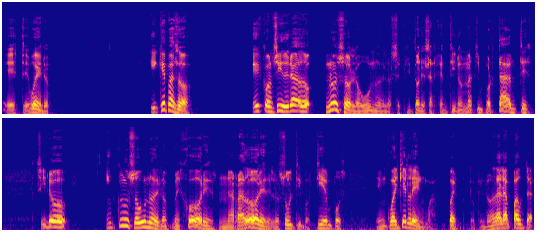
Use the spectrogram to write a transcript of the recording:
Este, bueno, ¿Y qué pasó? Es considerado no solo uno de los escritores argentinos más importantes, sino incluso uno de los mejores narradores de los últimos tiempos en cualquier lengua. Bueno, lo que nos da la pauta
